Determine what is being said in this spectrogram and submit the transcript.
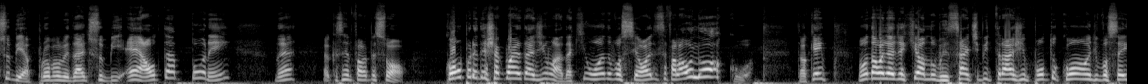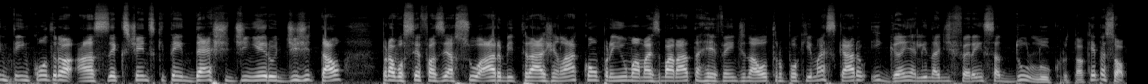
subir. A probabilidade de subir é alta, porém né? É o que eu sempre falo, pessoal. Compra e deixa guardadinho lá. Daqui um ano você olha e você fala, ô louco! Tá ok? Vamos dar uma olhada aqui ó, no site arbitragem.com, onde você encontra as exchanges que tem Dash dinheiro digital para você fazer a sua arbitragem lá. Compra em uma mais barata, revende na outra um pouquinho mais caro e ganha ali na diferença do lucro, tá ok, pessoal?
